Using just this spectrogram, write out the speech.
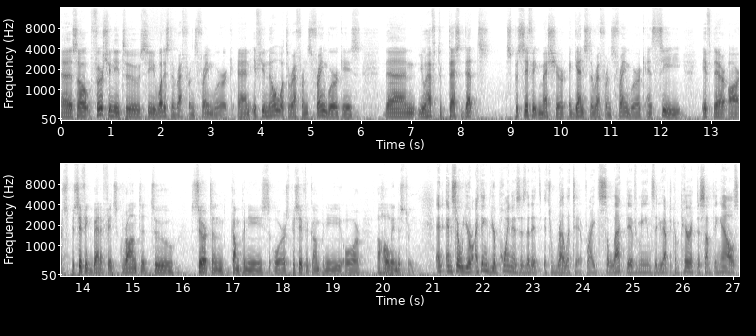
Uh, so first you need to see what is the reference framework, and if you know what the reference framework is, then you have to test that specific measure against the reference framework and see if there are specific benefits granted to certain companies or a specific company or a whole industry. And, and so your, I think your point is, is that it's, it's relative, right? Selective means that you have to compare it to something else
